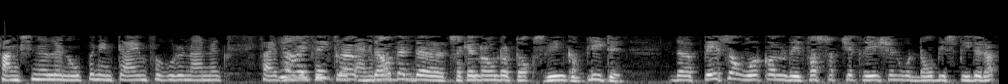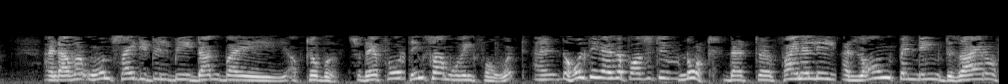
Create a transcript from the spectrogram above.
functional and open in time for Guru Nanak's 550th yeah, I think uh, now that the second round of talks being completed, the pace of work on the infrastructure creation would now be speeded up and our own side it will be done by October. So therefore things are moving forward and the whole thing has a positive note that uh, finally a long pending desire of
